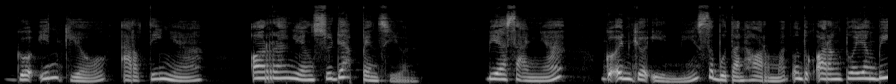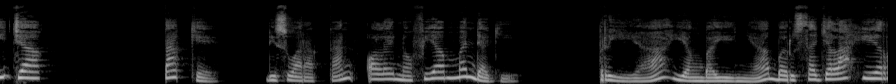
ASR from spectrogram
Go Inkyo artinya orang yang sudah pensiun. Biasanya, Goenkyo ini sebutan hormat untuk orang tua yang bijak. Take disuarakan oleh Novia Mandagi. Pria yang bayinya baru saja lahir.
